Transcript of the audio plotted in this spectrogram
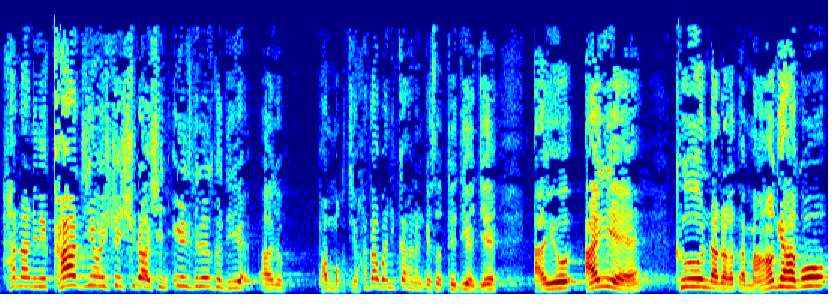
하나님이 가지연시켜 싫어하신 일들을 그들이 아주 밥 먹지 하다 보니까 하나님께서 드디어 이제 아유, 아예 그 나라가 다 망하게 하고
